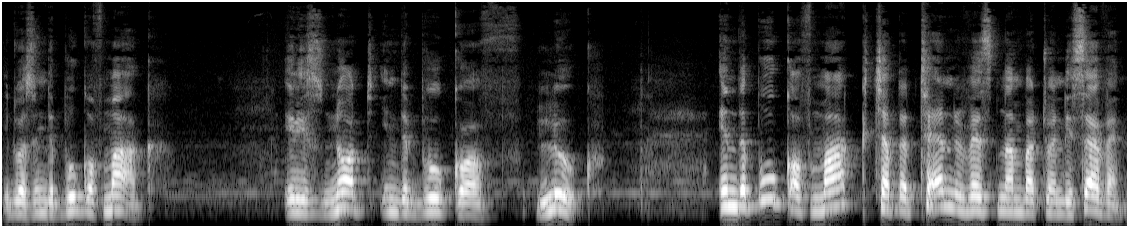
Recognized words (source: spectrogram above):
it was in the book of Mark. It is not in the book of Luke. In the book of Mark, chapter 10, verse number 27.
